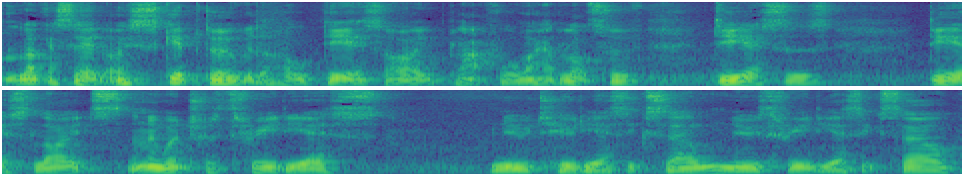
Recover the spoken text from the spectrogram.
Like I said, I skipped over the whole DSi platform. I had lots of DS's DS Lites, then I went to a 3DS, new 2DS XL, new 3DS XL,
